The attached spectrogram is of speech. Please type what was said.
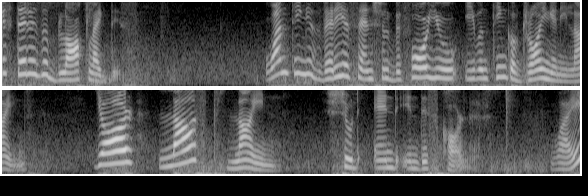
if there is a block like this, one thing is very essential before you even think of drawing any lines. Your last line should end in this corner. Why?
